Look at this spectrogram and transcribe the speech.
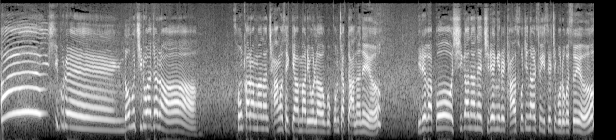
아이, 시부랭. 너무 지루하잖아. 손가락만한 장어 새끼 한 마리 올라오고 꼼짝도 안 하네요. 이래갖고 시간 안에 지렁이를 다 소진할 수 있을지 모르겠어요.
